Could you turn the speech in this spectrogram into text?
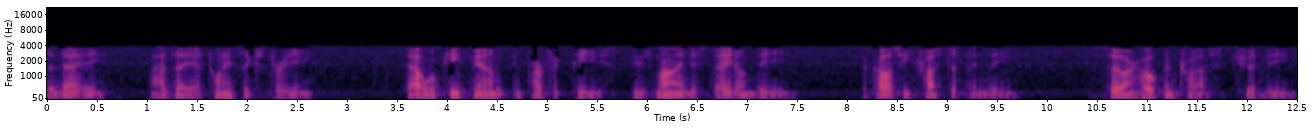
today, Isaiah 26 3. Thou wilt keep him in perfect peace, whose mind is stayed on thee, because he trusteth in thee. So our hope and trust should be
